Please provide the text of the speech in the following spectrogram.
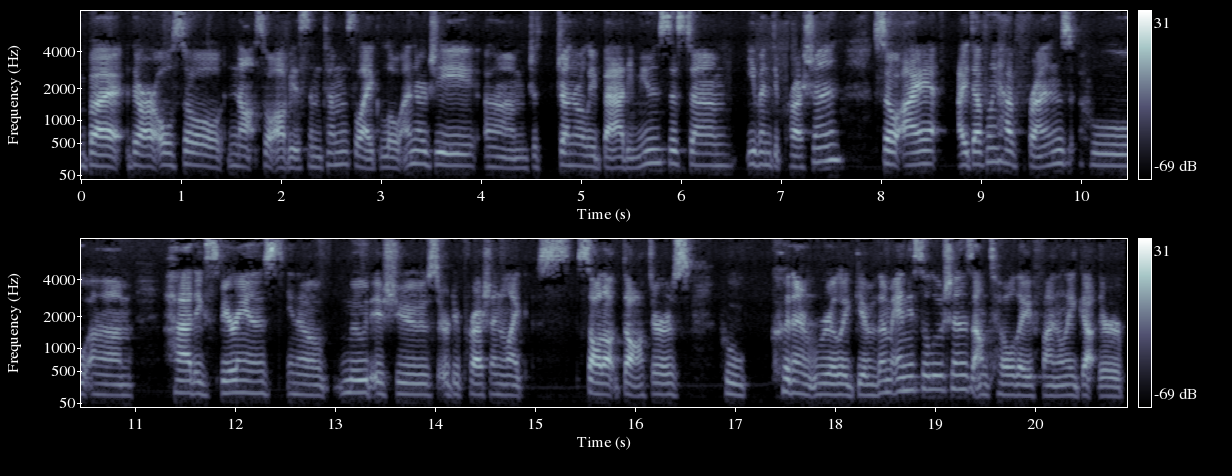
But there are also not so obvious symptoms like low energy, um, just generally bad immune system, even depression. So I I definitely have friends who um, had experienced, you know, mood issues or depression, like sought out doctors who couldn't really give them any solutions until they finally got their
